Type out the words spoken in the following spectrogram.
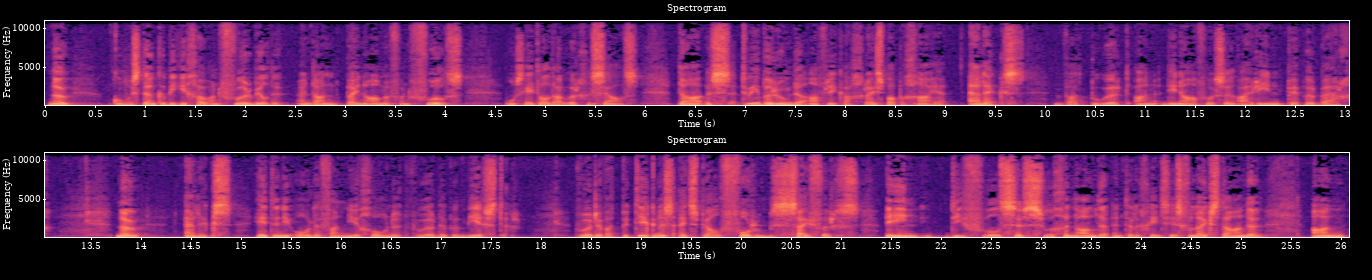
Nou, Kom ons dink 'n bietjie gou aan voorbeelde en dan by name van voëls. Ons het al daaroor gesels. Daar is twee beroemde Afrika gryspapegaaie. Alex wat behoort aan die navorsing Irene Pepperberg. Nou Alex het in die orde van 900 woorde bemeester. Woorde wat betekenis uitspel, vorm, syfers en die voel se sogenaamde intelligensie is gelykstaande aan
